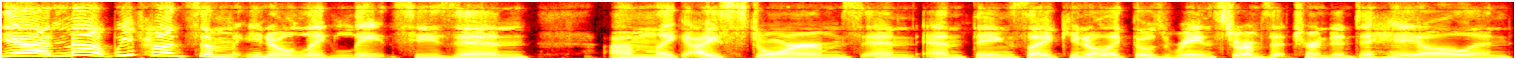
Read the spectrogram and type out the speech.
Yeah, and Matt, we've had some, you know, like late season, um, like ice storms and and things like, you know, like those rainstorms that turned into hail. And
